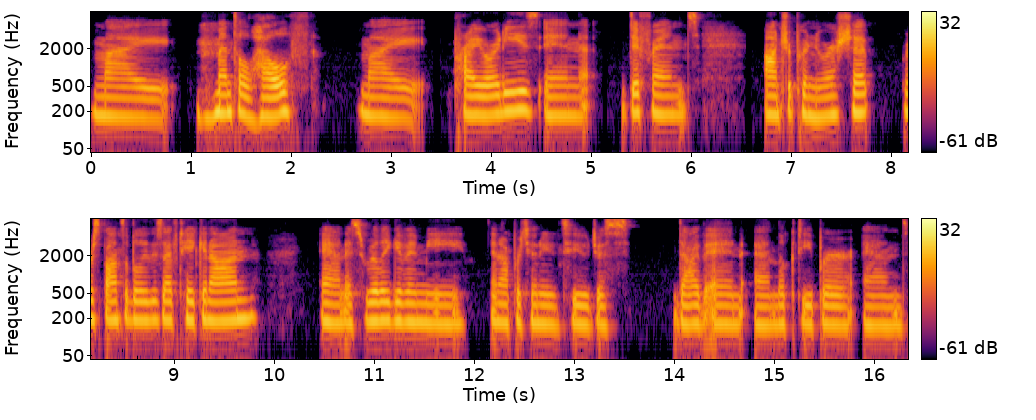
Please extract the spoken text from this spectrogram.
my mental health, my priorities in different entrepreneurship responsibilities I've taken on. And it's really given me an opportunity to just dive in and look deeper and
